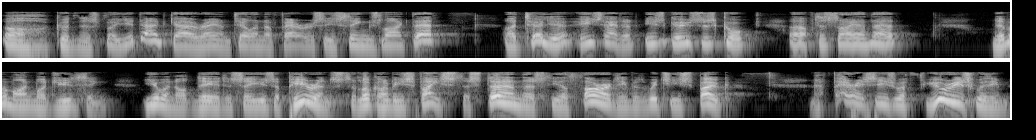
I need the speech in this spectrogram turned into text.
Oh, goodness but You don't go around telling the Pharisees things like that. I tell you, he's had it. His goose is cooked after saying that. Never mind what you think. You were not there to see his appearance, to look on his face, the sternness, the authority with which he spoke. And the Pharisees were furious with him,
